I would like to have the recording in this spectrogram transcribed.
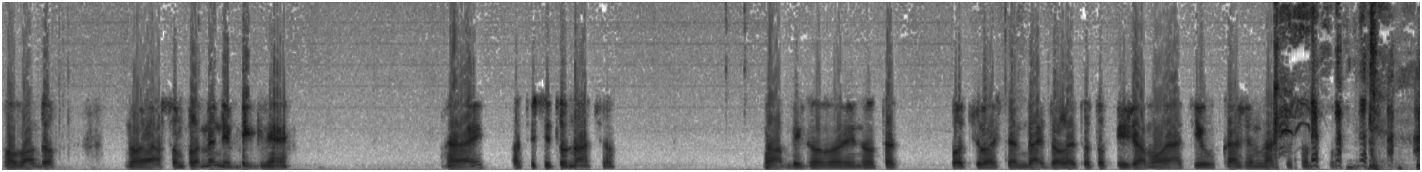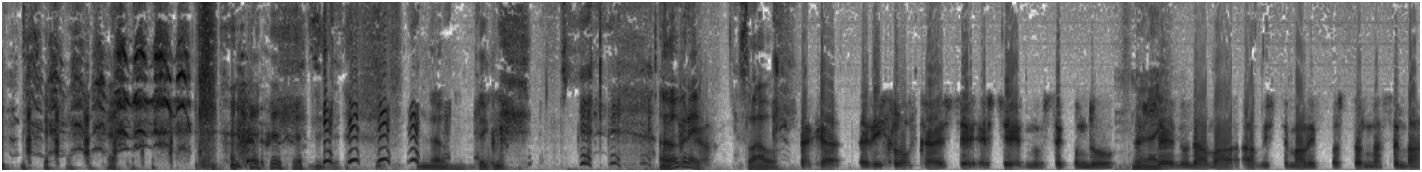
hovado? No ja som plemenný big, ne? Hej? A ty si tu na čo? No a big hovorí, no tak počúvaj sem, daj dole toto pyžamo a ja ti ukážem, na čo som tu. no, pekne. Dobre, Slavo. Taká rýchlovka, ešte, ešte jednu sekundu, No, ešte jednu dám, aby ste mali prostor na seba,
